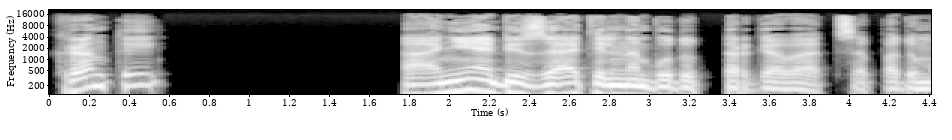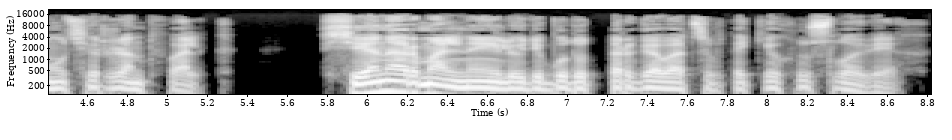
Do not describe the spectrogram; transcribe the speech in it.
Кранты. А они обязательно будут торговаться, подумал сержант Фальк. Все нормальные люди будут торговаться в таких условиях.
